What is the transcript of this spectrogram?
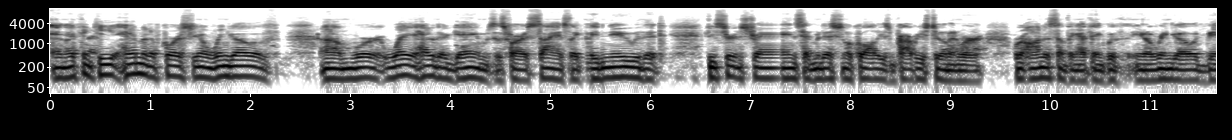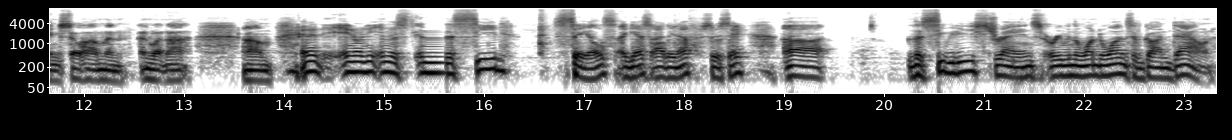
And I think he, him, and of course, you know, Ringo of um, were way ahead of their games as far as science. Like they knew that these certain strains had medicinal qualities and properties to them, and were were onto something. I think with you know Ringo being Sohum and and whatnot. Um, and you know, in this in the seed sales, I guess oddly enough, so to say. Uh, the CBD strains or even the one to ones have gone down.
